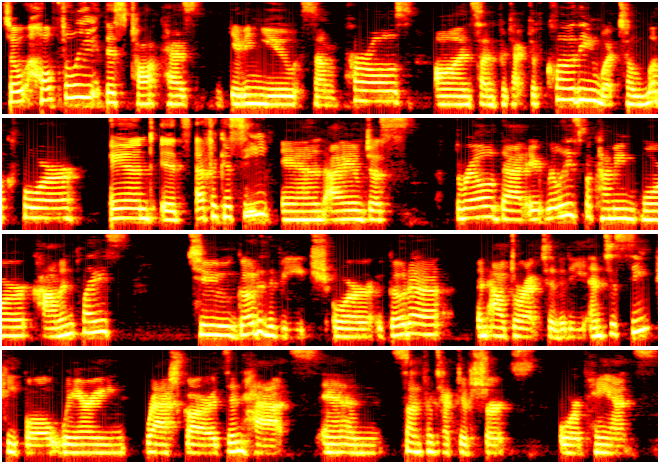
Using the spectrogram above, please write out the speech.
So, hopefully, this talk has given you some pearls on sun protective clothing, what to look for, and its efficacy. And I am just thrilled that it really is becoming more commonplace to go to the beach or go to an outdoor activity and to see people wearing rash guards and hats and sun protective shirts or pants.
